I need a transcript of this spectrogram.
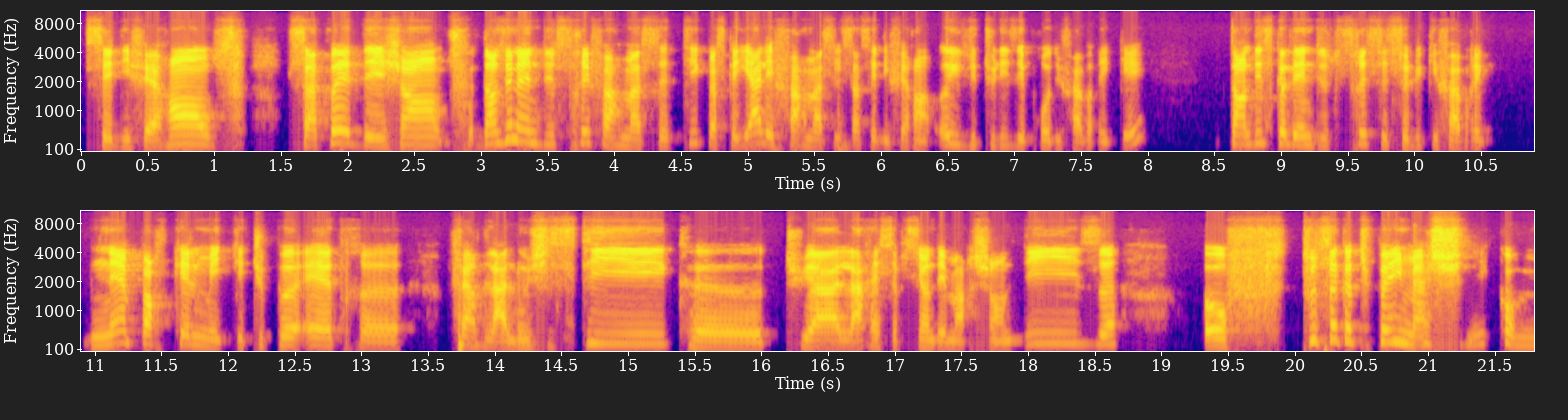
c'est différent. Ça peut être des gens, dans une industrie pharmaceutique, parce qu'il y a les pharmacies, ça c'est différent. Eux, ils utilisent des produits fabriqués. Tandis que l'industrie, c'est celui qui fabrique n'importe quel métier. Tu peux être, euh, faire de la logistique, euh, tu as la réception des marchandises, tout ce que tu peux imaginer comme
